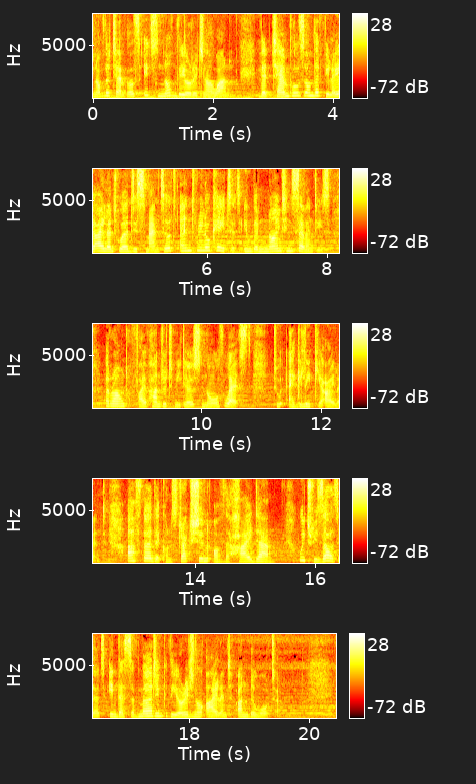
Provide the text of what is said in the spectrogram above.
Of the temples, it's not the original one. The temples on the Philae Island were dismantled and relocated in the 1970s, around 500 meters northwest, to Agilikia Island, after the construction of the High Dam, which resulted in the submerging the original island underwater.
